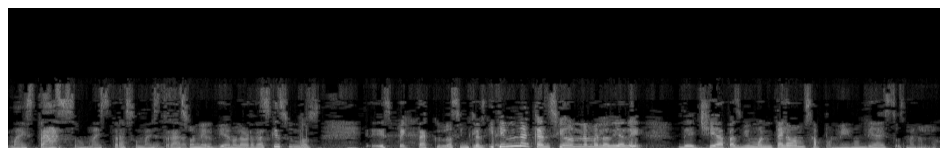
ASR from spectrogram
maestrazo, maestrazo, maestrazo en el piano. La verdad es que es unos espectáculos increíbles. Y tiene una canción, una melodía de, de Chiapas bien bonita. Y la vamos a poner un día de estos, Manolo.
